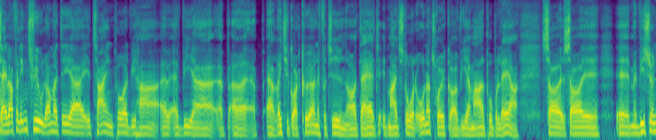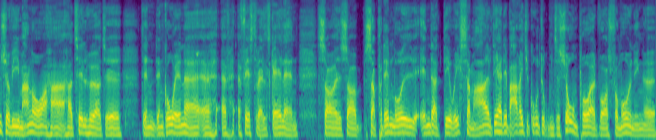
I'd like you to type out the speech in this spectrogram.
Der er i hvert fald ingen tvivl om, at det er et tegn på, at vi har, at vi er, er, er, er rigtig godt kørende for tiden, og der er et, et meget stort undertryk, og vi er meget populære. Så, så øh, øh, men vi synes jo, at vi i mange år har, har tilhørt øh, den, den gode ende af, af, af festivalskalaen. Så, så, så på den måde ændrer det jo ikke så meget. Det her det er bare rigtig god dokumentation på, at vores formodning øh,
